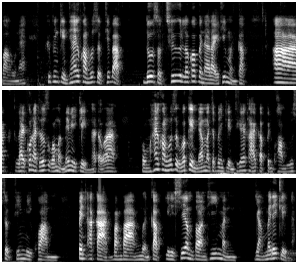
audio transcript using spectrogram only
เบาๆนะคือเป็นกลิ่นที่ให้ความรู้สึกที่แบบดูสดชื่นแล้วก็เป็นอะไรที่เหมือนกับอ่าหลายคนอาจจะรู้สึกว่าเหมือนไม่มีกลิ่นนะแต่ว่าผมให้ความรู้สึกว่ากลิ่นเนี้ยมันจะเป็นกลิ่นที่คล้ายๆ กับเป็นความรู้สึกที่มีความเป็นอากาศบางๆ เหมือนกับอิลิเซียมตอนที่มันยังไม่ได้กลิ่นอะ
